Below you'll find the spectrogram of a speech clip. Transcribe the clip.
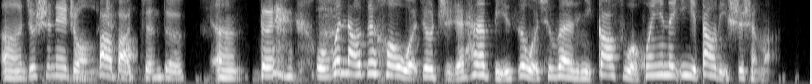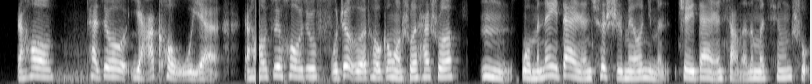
嗯，就是那种爸爸真的，嗯，对我问到最后，我就指着他的鼻子，我去问你，告诉我婚姻的意义到底是什么，然后。他就哑口无言，然后最后就扶着额头跟我说：“他说，嗯，我们那一代人确实没有你们这一代人想的那么清楚。”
